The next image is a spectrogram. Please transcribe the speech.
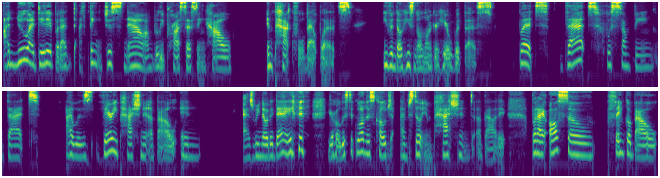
I knew I did it, but I, I think just now I'm really processing how impactful that was, even though he's no longer here with us. But that was something that I was very passionate about and as we know today, your holistic wellness coach, I'm still impassioned about it. But I also think about,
